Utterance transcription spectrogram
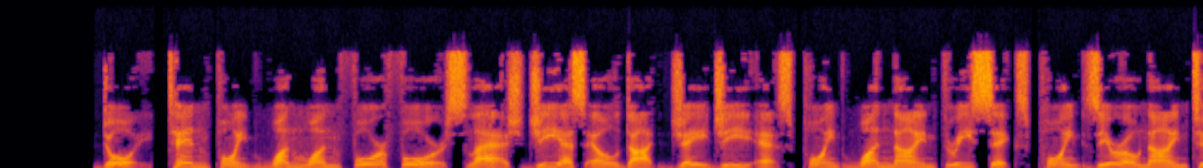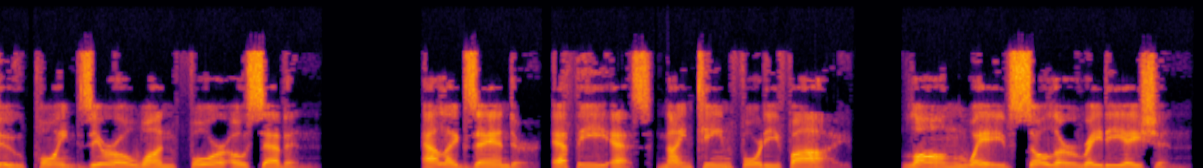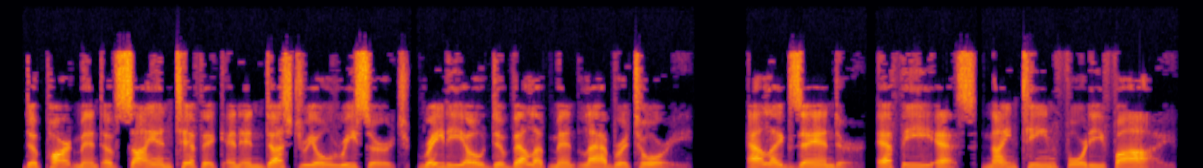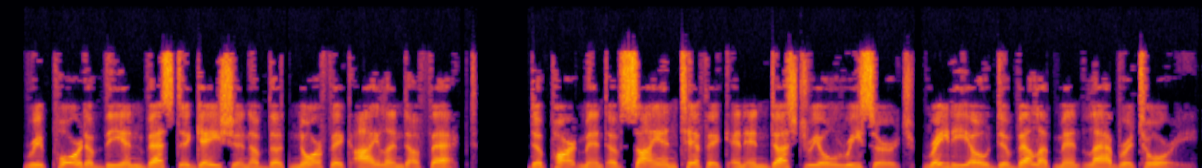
doi 10.1144 slash gsl.jgs.1936.092.01407 Alexander, FES 1945. Long wave solar radiation Department of Scientific and Industrial Research, Radio Development Laboratory. Alexander, FES 1945. Report of the investigation of the Norfolk Island effect. Department of Scientific and Industrial Research, Radio Development Laboratory.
